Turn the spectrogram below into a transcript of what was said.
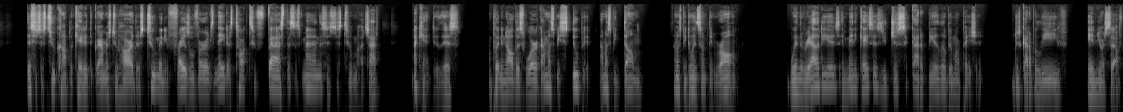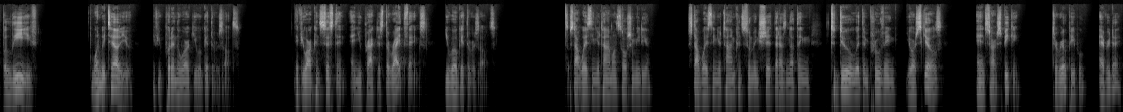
This is just too complicated. The grammar's too hard. There's too many phrasal verbs. Natives talk too fast. This is, man, this is just too much. I, I can't do this. I'm putting in all this work. I must be stupid. I must be dumb. I must be doing something wrong. When the reality is, in many cases, you just got to be a little bit more patient. You just got to believe in yourself. Believe when we tell you, if you put in the work, you will get the results. If you are consistent and you practice the right things, you will get the results. So stop wasting your time on social media. Stop wasting your time consuming shit that has nothing to do with improving your skills and start speaking to real people every day.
